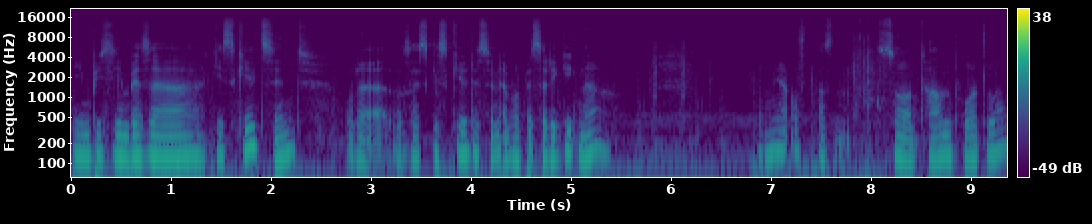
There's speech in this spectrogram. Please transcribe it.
die ein bisschen besser geskillt sind, oder was heißt geskillt, das sind einfach bessere Gegner. Mehr aufpassen. So, Town Portal.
